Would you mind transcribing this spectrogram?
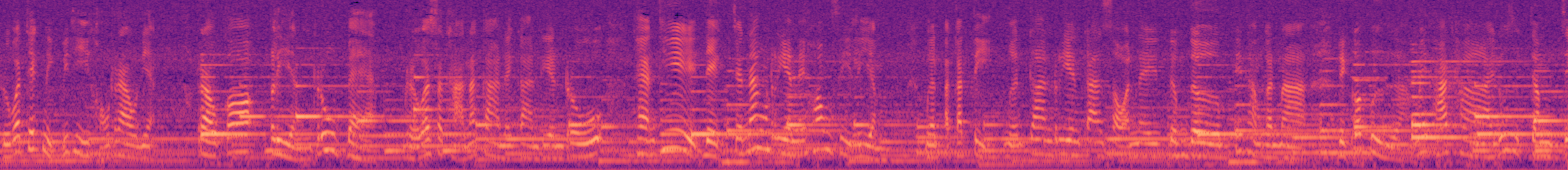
หรือว่าเทคนิควิธีของเราเนี่ย เราก็เปลี่ยนรูปแบบหรือว่าสถานการณ์ในการเรียนรู้ แทนที่เด็กจะนั่งเรียนในห้องสี่เหลี่ยม เหมือนปกติ เหมือนการเรียนการสอนในเดิมๆที่ทำกันมา เด็กก็เบื่อไม่ท้าทาย รู้สึกจำเจ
